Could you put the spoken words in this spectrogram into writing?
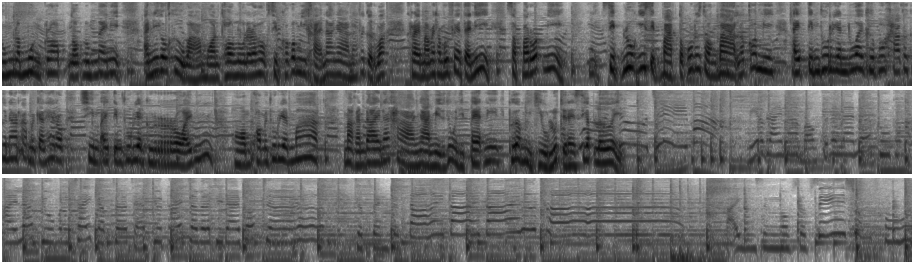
นุ่มละมุนกรอบนอกนุ่มในนี่ อันนี้ก็คือว่าหมอนทองโลละหกสิบเขาก็มีขายหน้างานนะ ถ้าเกิดว่าใครมาไม่ทำบุฟเฟ่ต์แต่นี่สับปะรดนี่สิบลูก 20 บาท ตกลูกละสองบาท แล้วก็มีไอติมทุเรียนด้วย คือพ่อค้าก็คือน่ารักเหมือนกันให้เราชิมไอติมทุเรียนคือร้อยหอมความเป็นทุเรียนมาก มากันได้นะคะ งานมีถึงวันที่แปดนี่เพื่อมีคิวรุดจะได้เสียบเลยายแล้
